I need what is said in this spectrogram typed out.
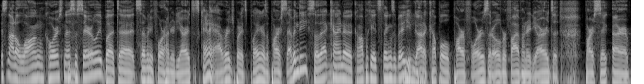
it's not a long course necessarily, but uh, it's 7,400 yards. It's kind of average, but it's playing as a par 70, so that kind of complicates things a bit. You've got a couple par fours that are over 500 yards, a par six or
